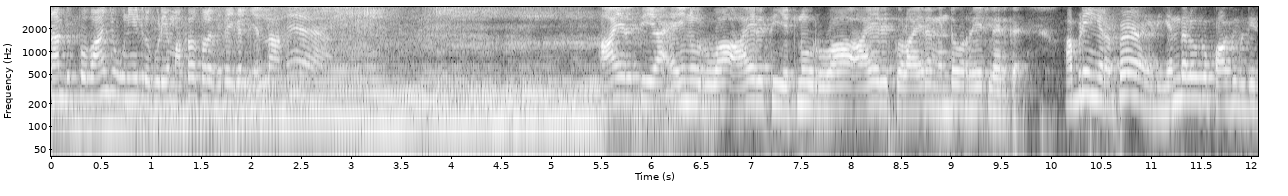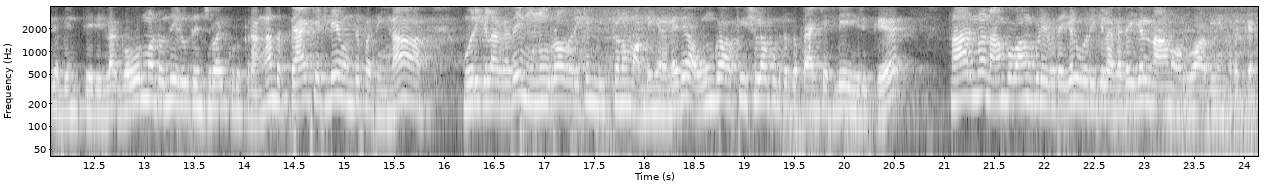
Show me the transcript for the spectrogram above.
நாம் இப்போ வாங்கி ஊனிட்டு இருக்கக்கூடிய மக்காசோள விதைகள் எல்லாமே ஆயிரத்தி ஐநூறுரூவா ஆயிரத்தி எட்நூறுரூவா ஆயிரத்தி தொள்ளாயிரம் எந்த ஒரு ரேட்டில் இருக்குது அப்படிங்கிறப்ப இது எந்த அளவுக்கு பாசிபிலிட்டிஸ் அப்படின்னு தெரியல. கவர்மெண்ட் வந்து எழுபத்தஞ்சு ரூபாய்க்கு கொடுக்குறாங்க. அந்த பேக்கெட்லேயே வந்து பார்த்தீங்கன்னா ஒரு கிலோ விதை முந்நூறுரூவா வரைக்கும் விற்கணும் அப்படிங்கிற மாதிரி அவங்க அஃபிஷியலாக கொடுத்துருக்க பேக்கெட்லேயே இருக்குது நார்மலாக நாம் வாங்கக்கூடிய விதைகள் ஒரு கிலோ விதைகள் நானூறுரூவா அப்படின்னு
